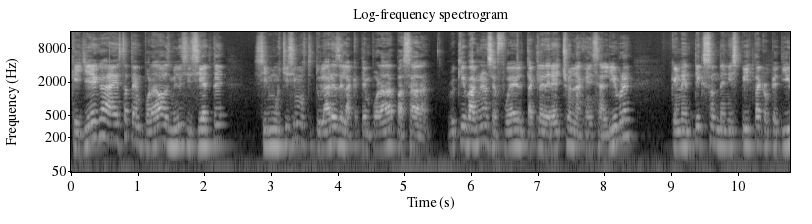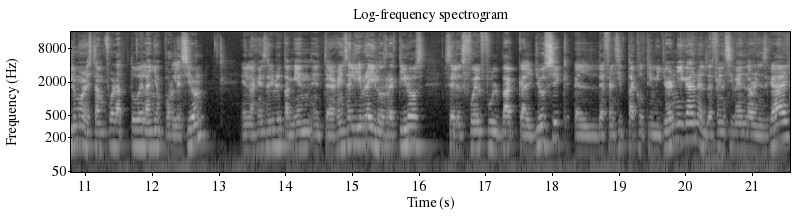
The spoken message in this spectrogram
que llega a esta temporada 2017 sin muchísimos titulares de la temporada pasada. Ricky Wagner se fue el tackle derecho en la agencia libre. Kenneth Dixon, Dennis Pita, creo que Gilmore están fuera todo el año por lesión en la agencia libre también, entre la agencia libre y los retiros, se les fue el fullback Cal Jusic, el defensive tackle Timmy Jernigan, el defensive end Lawrence Guy,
